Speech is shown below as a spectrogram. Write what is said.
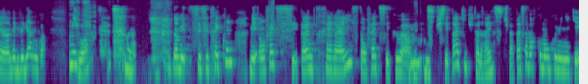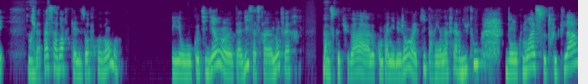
à un mec vegan, quoi. Tu vois? Non, mais c'est très con. Mais en fait, c'est quand même très réaliste. En fait, c'est que euh, si tu sais pas à qui tu t'adresses, tu vas pas savoir comment communiquer, tu vas pas savoir quelles offres vendre. Et au quotidien, euh, ta vie, ça sera un enfer parce que tu vas accompagner des gens avec qui tu n'as rien à faire du tout. Donc moi, ce truc-là,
